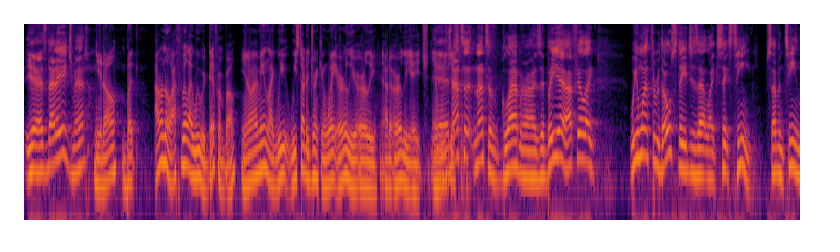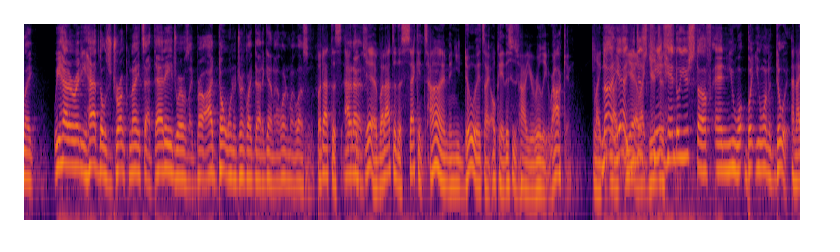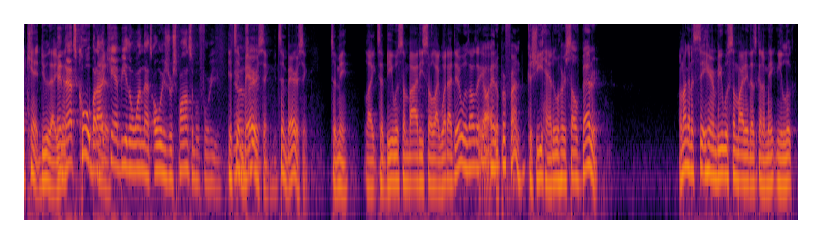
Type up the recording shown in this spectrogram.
Yeah, it's that age, man. You know, but I don't know. I feel like we were different, bro. You know what I mean? Like we we started drinking way earlier, early at an early age. And Yeah, we not to not to glamorize it, but yeah, I feel like we went through those stages at like 16, 17. Like we had already had those drunk nights at that age where I was like, bro, I don't want to drink like that again. I learned my lesson. But at the after, yeah, but after the second time and you do it, it's like okay, this is how you're really rocking. Like, No, like, yeah, you just you're can't handle your stuff, and you but you want to do it, And I can't do that. You're and gonna- that's cool. But I can't be the one that's always responsible for you. it's You know what I'm saying? embarrassing. It's embarrassing to me. Like to be with somebody. So like what I did was I was like, yo, I hit up her friend because she handled herself better. I'm not gonna sit here and be with somebody that's gonna make me look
